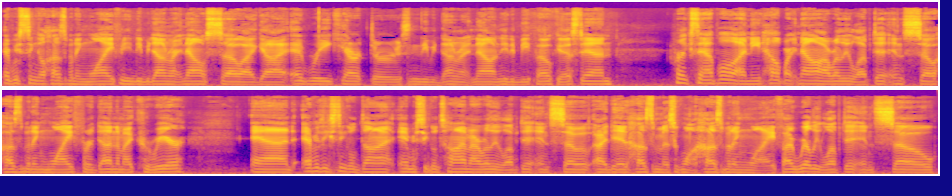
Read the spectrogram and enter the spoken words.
every single husband and wife need to be done right now. So I got every characters need to be done right now. Need to be focused. And for example, I need help right now. I really loved it, and so husband and wife are done in my career. And every single time, every single time, I really loved it, and so I did husband husband and wife. I really loved it, and so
